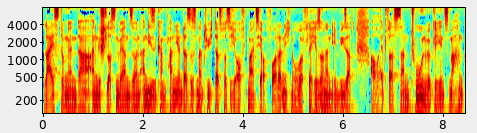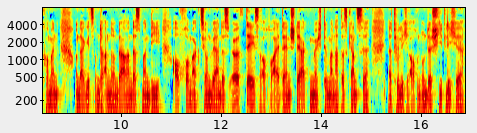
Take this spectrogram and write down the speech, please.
Leistungen da angeschlossen werden sollen an diese Kampagne und das ist natürlich das, was ich oftmals ja auch fordere, nicht nur Oberfläche, sondern eben, wie gesagt, auch etwas dann tun, wirklich ins Machen kommen. Und da geht es unter anderem daran, dass man die Aufräumaktion während des Earth Days auch weiterhin stärken möchte. Man hat das Ganze natürlich auch in unterschiedliche,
